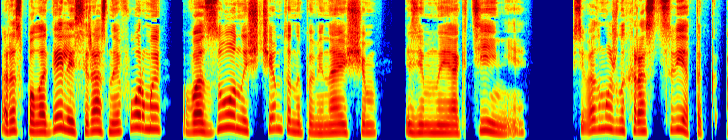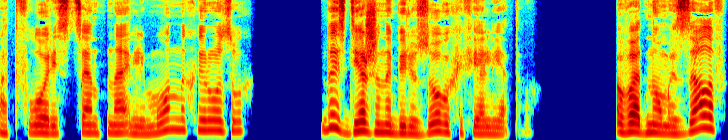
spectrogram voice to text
располагались разные формы вазоны с чем-то напоминающим земные актинии, всевозможных расцветок от флуоресцентно-лимонных и розовых до сдержанно-бирюзовых и фиолетовых. В одном из залов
